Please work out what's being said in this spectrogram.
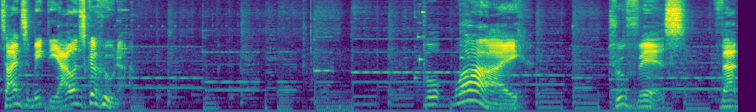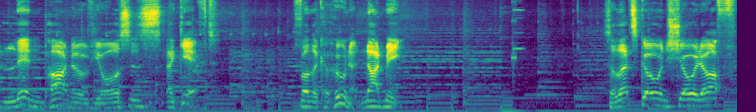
Time to meet the island's Kahuna. But why? Truth is, that Lin partner of yours is a gift. From the Kahuna, not me. So let's go and show it off.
